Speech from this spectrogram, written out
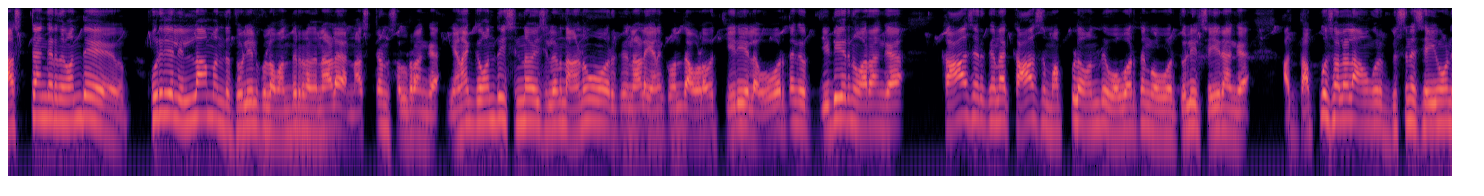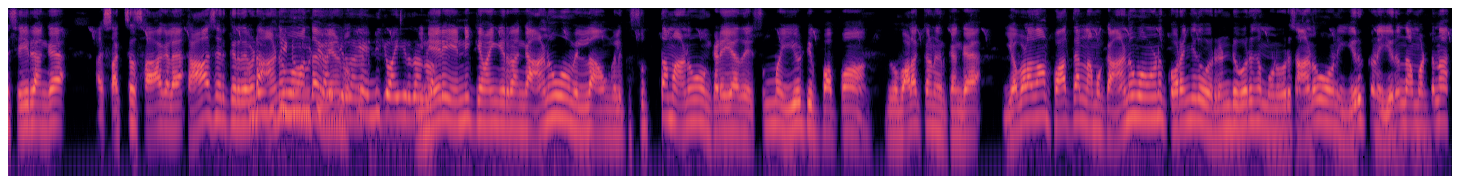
நஷ்டங்கிறது வந்து புரிதல் இல்லாமல் இந்த தொழிலுக்குள்ள வந்துடுறதுனால நஷ்டம்னு சொல்றாங்க. எனக்கு வந்து சின்ன வயசுல இருந்து அனுபவம் இருக்கிறதுனால எனக்கு வந்து அவ்வளவா தெரியல. ஒவ்வொருத்தங்க திடீர்னு வராங்க. காசு இருக்குன்னா காசு மப்பில் வந்து ஒவ்வொருத்தங்க ஒவ்வொரு தொழில் செய்யறாங்க அது தப்பு சொல்லல அவங்க ஒரு பிஸ்னஸ் செய்வோன்னு செய்யறாங்க அது சக்சஸ் ஆகல. காசு இருக்கிறத விட அனுபவம் தான் வேணும். நிறைய எண்ணிக்கை வாங்கிடுறாங்க? அனுபவம் இல்ல. அவங்களுக்கு சுத்தமா அனுபவம் கிடையாது. சும்மா யூடியூப் பார்ப்போம். வழக்கம்னு இருக்காங்க. எவ்வளவுதான் பார்த்தாலும் நமக்கு அனுபவம்னு குறைஞ்சது ஒரு ரெண்டு வருஷம் மூணு வருஷம் அனுபவம் இருக்கணும். இருந்தா மட்டும்தான்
